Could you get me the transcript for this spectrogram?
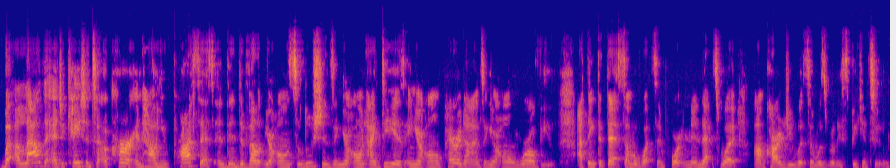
but allow the education to occur in how you process and then develop your own solutions and your own ideas and your own paradigms and your own worldview. I think that that's some of what's important and that's what um, Carter G. Woodson was really speaking to.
